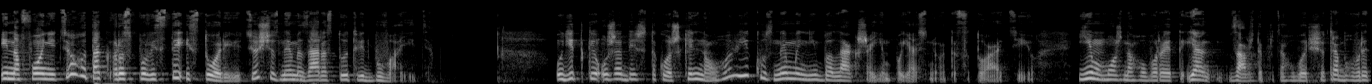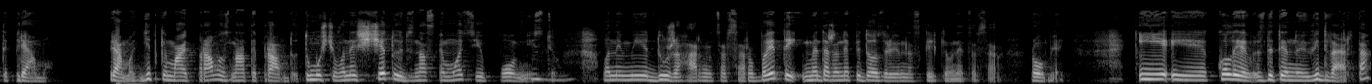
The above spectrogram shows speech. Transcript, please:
і на фоні цього так розповісти історію, цю, що з ними зараз тут відбувається. У дітки вже більш такого шкільного віку, з ними ніби легше їм пояснювати ситуацію. Їм можна говорити, я завжди про це говорю, що треба говорити прямо. Прямо дітки мають право знати правду, тому що вони щитують з нас емоції повністю. Вони вміють дуже гарно це все робити, і ми навіть не підозрюємо, наскільки вони це все роблять. І, і коли з дитиною відверта,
